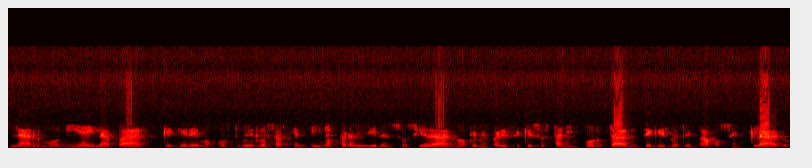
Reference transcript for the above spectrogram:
la armonía y la paz que queremos construir los argentinos para vivir en sociedad, ¿no? que me parece que eso es tan importante que lo tengamos en claro.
